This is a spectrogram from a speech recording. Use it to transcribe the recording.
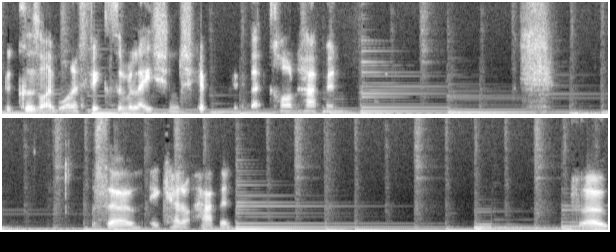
because I want to fix the relationship. That can't happen. So it cannot happen. So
